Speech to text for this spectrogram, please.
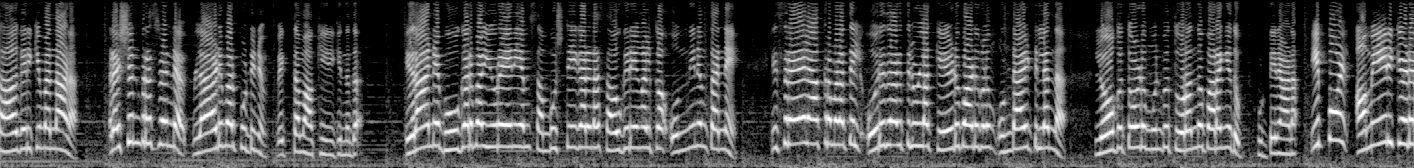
സഹകരിക്കുമെന്നാണ് റഷ്യൻ പ്രസിഡന്റ് വ്ളാഡിമിർ പുടിനും വ്യക്തമാക്കിയിരിക്കുന്നത്. ഇറാന്റെ ഭൂഗർഭ യുറേനിയം സമ്പുഷ്ടീകരണ സൗകര്യങ്ങൾക്ക് ഒന്നിനും തന്നെ ഇസ്രായേൽ ആക്രമണത്തിൽ ഒരു തരത്തിലുള്ള കേടുപാടുകളും ഉണ്ടായിട്ടില്ലെന്ന് ലോകത്തോട് മുൻപ് തുറന്നു പറഞ്ഞതും പുടിനാണ് ഇപ്പോൾ അമേരിക്കയുടെ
